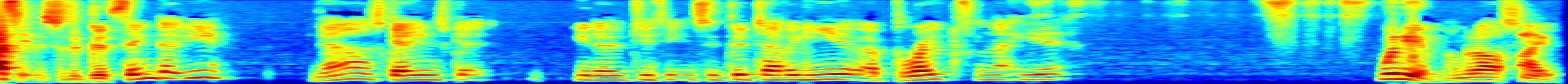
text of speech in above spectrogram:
I think this is a good thing, don't you? Now, as games get, you know, do you think it's a good to have a year, a break from that year? William, I'm going to ask you.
